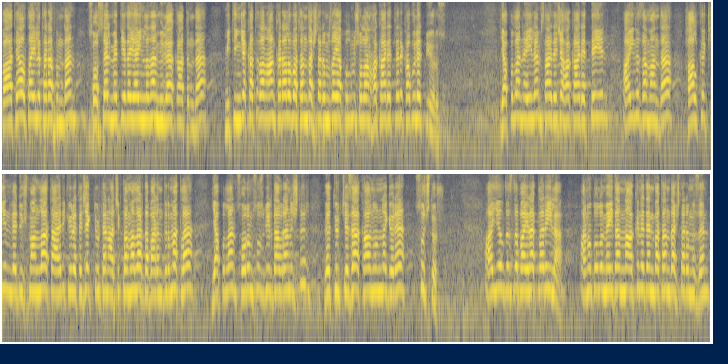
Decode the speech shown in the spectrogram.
Fatih Altaylı tarafından sosyal medyada yayınlanan mülakatında mitinge katılan Ankaralı vatandaşlarımıza yapılmış olan hakaretleri kabul etmiyoruz. Yapılan eylem sadece hakaret değil, aynı zamanda halkı kin ve düşmanlığa tahrik üretecek dürten açıklamalar da barındırmakla yapılan sorumsuz bir davranıştır ve Türk Ceza Kanunu'na göre suçtur. Ay yıldızlı bayraklarıyla Anadolu meydanına akın eden vatandaşlarımızın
